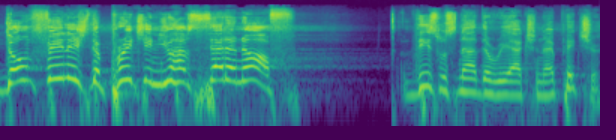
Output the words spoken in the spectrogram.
Don't finish the preaching, you have said enough. This was not the reaction I picture.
